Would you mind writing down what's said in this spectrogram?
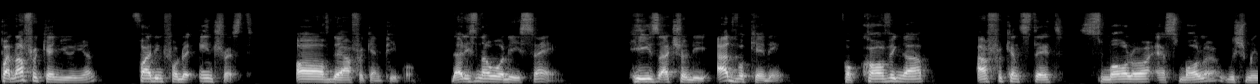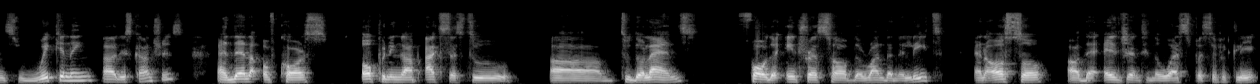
Pan-African union fighting for the interest of the African people. That is not what he's saying. He's actually advocating for carving up African states smaller and smaller, which means weakening uh, these countries. And then, of course, opening up access to, um, to the lands for the interests of the Rwandan elite and also uh, the agent in the West, specifically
